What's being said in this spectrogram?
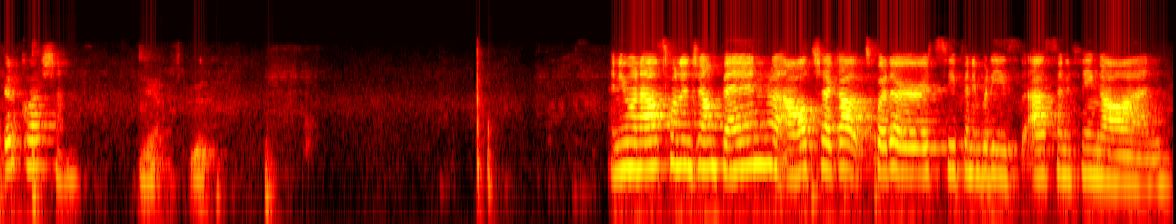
Good question. Yeah, good. Anyone else want to jump in? I'll check out Twitter, see if anybody's asked anything on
